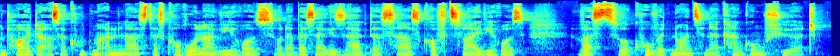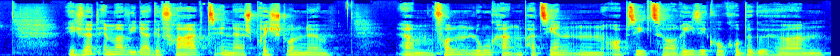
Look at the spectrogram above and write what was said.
und heute aus akutem Anlass das Coronavirus oder besser gesagt das SARS-CoV-2-Virus, was zur Covid-19-Erkrankung führt. Ich werde immer wieder gefragt in der Sprechstunde ähm, von lungenkranken Patienten, ob sie zur Risikogruppe gehören,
